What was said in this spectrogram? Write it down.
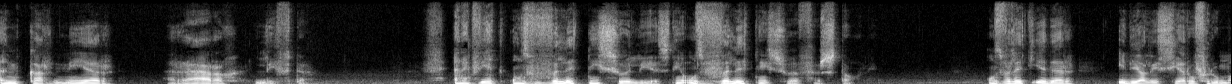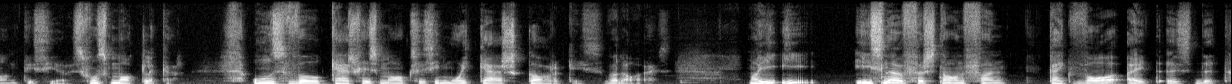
inkarneer regtig liefde. En ek weet ons wil dit nie so lees nie. Ons wil dit nie so verstaan nie. Ons wil dit eerder idealiseer of romantiseer. Dit is vir ons makliker. Ons wil Kersfees maak soos die mooi Kerskaartjies wat daar is. Maar hier hier's nou verstaan van kyk waaruit is dit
